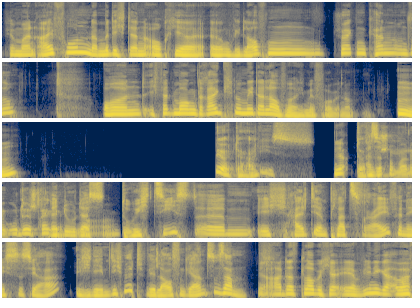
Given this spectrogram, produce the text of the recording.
für mein iPhone, damit ich dann auch hier irgendwie laufen tracken kann und so. Und ich werde morgen drei Kilometer laufen, habe ich mir vorgenommen. Mhm. Ja, dann. Please. Das Also, ist schon mal eine gute Strecke. Wenn du das Ja. durchziehst, ähm, ich halte dir einen Platz frei für nächstes Jahr. Ich nehme dich mit. Wir laufen gern zusammen. Ja, das glaube ich ja eher weniger, aber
